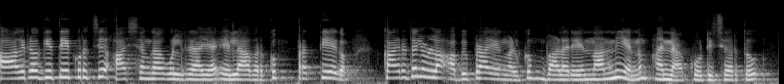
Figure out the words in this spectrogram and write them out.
ആരോഗ്യത്തെക്കുറിച്ച് ആശങ്കാകുലരായ എല്ലാവർക്കും പ്രത്യേകം കരുതലുള്ള അഭിപ്രായങ്ങൾക്കും വളരെ നന്ദിയെന്നും അന്ന കൂട്ടിച്ചേർത്തു.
